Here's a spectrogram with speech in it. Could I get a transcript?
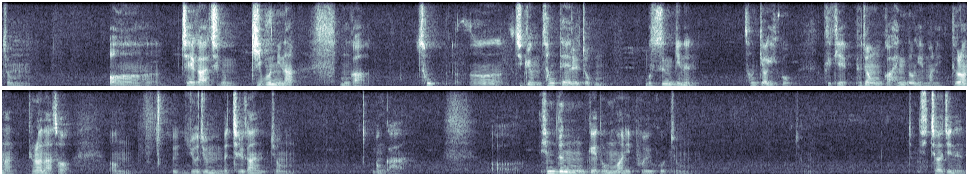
좀 어, 제가 지금 기분이나 뭔가 성, 어, 지금 상태를 조금 못 숨기는 성격이고 그게 표정과 행동에 많이 드러난, 드러나서 음, 요즘 며칠간 좀 뭔가 어, 힘든 게 너무 많이 보이고 좀, 좀, 좀 뒤처지는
